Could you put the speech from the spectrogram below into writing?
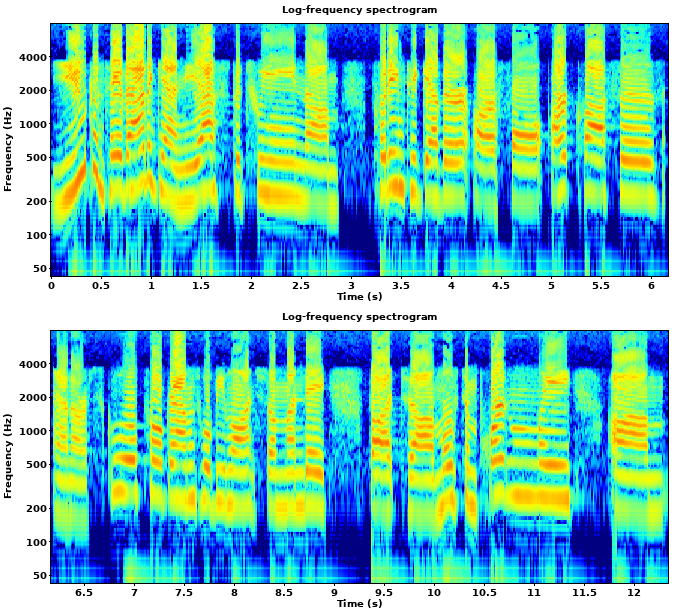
You can say that again. Yes, between um, putting together our fall art classes and our school programs will be launched on Monday. But uh, most importantly, um,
